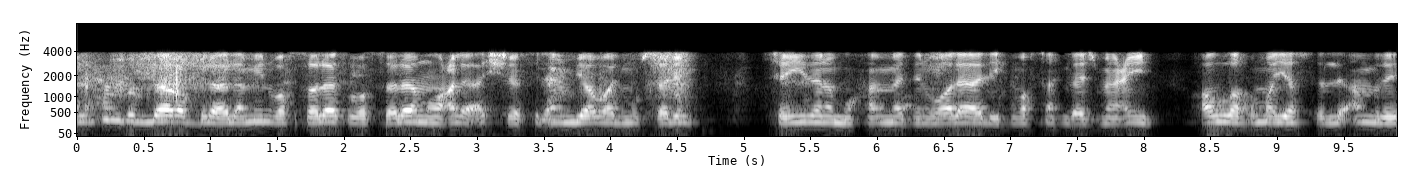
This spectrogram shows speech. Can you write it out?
Elhamdülillah Rabbil alemin və salatu və salamu alə əşrəfil ənbiya vəl mursalin seyyidina Muhammedin və alə alihi və sahbə əcma'in Allahumma yassir li əmri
